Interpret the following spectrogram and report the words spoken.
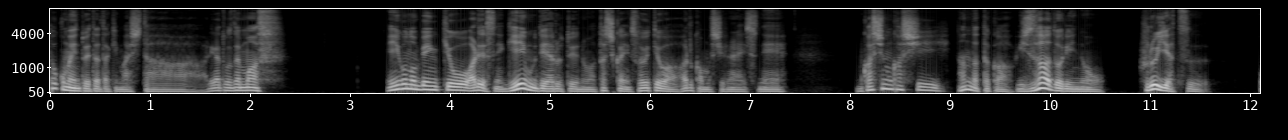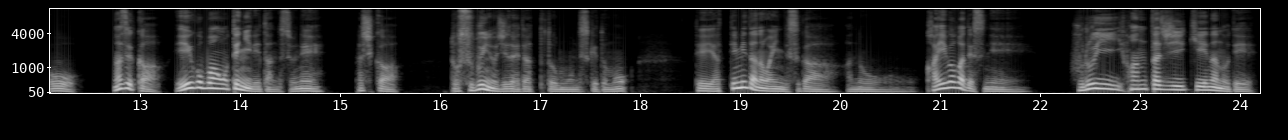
とコメントいただきました。ありがとうございます。英語の勉強を、あれですね、ゲームでやるというのは確かにそういう手はあるかもしれないですね。昔々、なんだったか、ウィザードリーの古いやつを、なぜか英語版を手に入れたんですよね。確か、ドス V の時代だったと思うんですけども。で、やってみたのはいいんですが、あの、会話がですね、古いファンタジー系なので、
